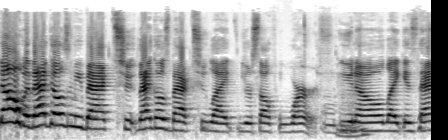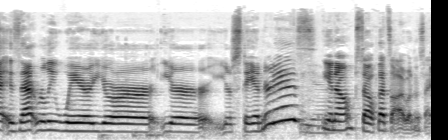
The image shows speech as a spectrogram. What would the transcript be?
No, but that goes me back to that goes back to like your self worth. Mm-hmm. You know, like is that is that really where your your your standard is? Yeah. You know, so that's all I want to say.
